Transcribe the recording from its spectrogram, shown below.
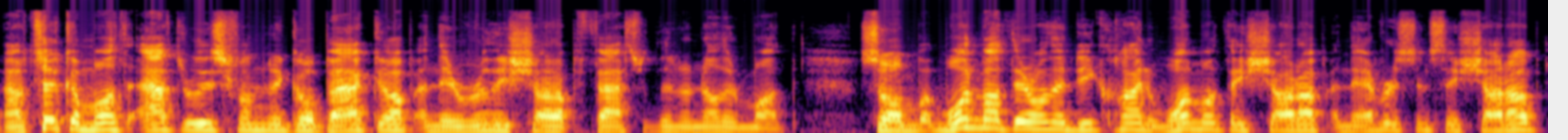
Now it took a month after release for them to go back up, and they really shot up fast within another month. So one month they were on the decline, one month they shot up, and ever since they shot up,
